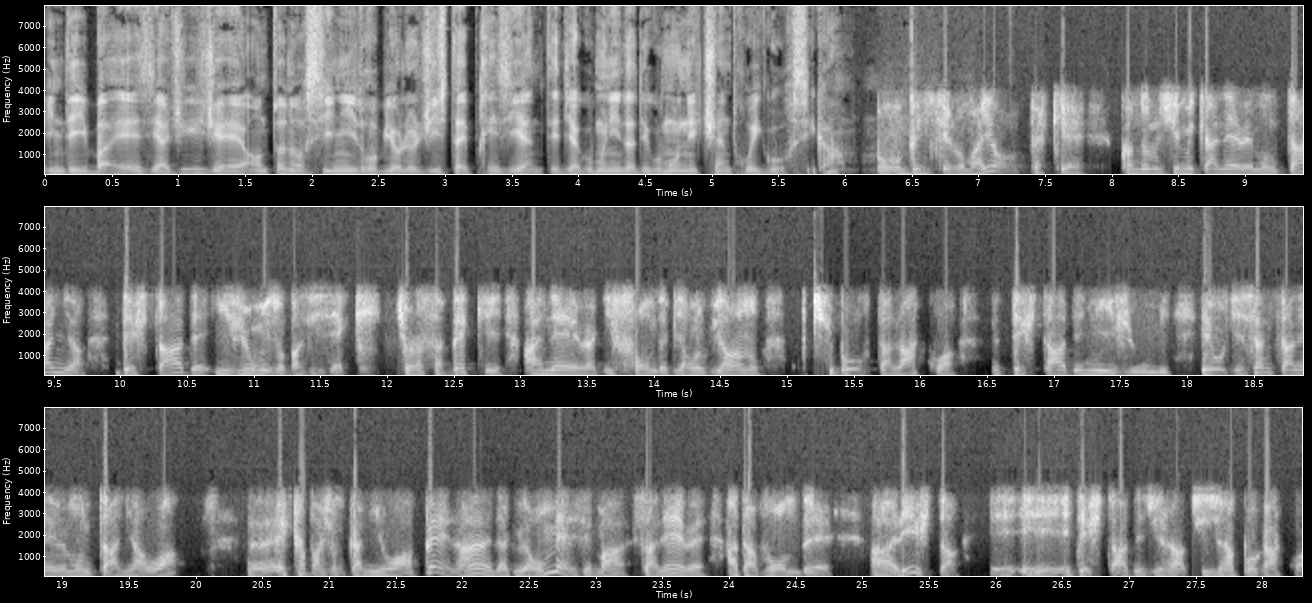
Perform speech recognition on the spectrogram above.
in dei paesi. Agige Antonio Orsini, idrobiologista e presidente di Comunità di Comuni Centro Corsica. Un pensiero maior, perché quando non c'è mica neve in montagna, d'estate i fiumi sono quasi secchi. Cioè, sapete che la neve diffonde piano piano ci porta l'acqua d'estate nei fiumi. E oggi senza neve in montagna qua, è capace un qui a un mese, ma avonde all'est e, e, e d'estate ci sarà, poca acqua.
